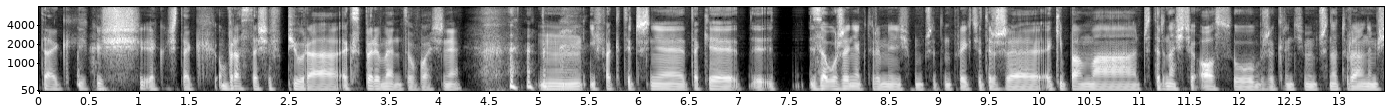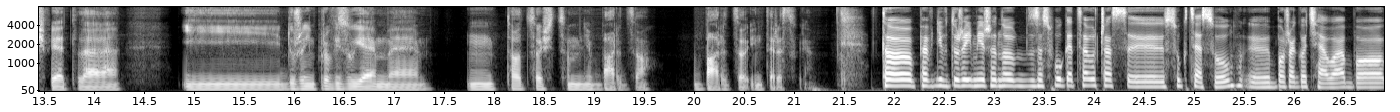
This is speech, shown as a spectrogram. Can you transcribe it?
Tak, jakoś, jakoś tak obrasta się w pióra eksperymentu właśnie. Mm, I faktycznie takie y, założenia, które mieliśmy przy tym projekcie też, że ekipa ma 14 osób, że kręcimy przy naturalnym świetle i dużo improwizujemy. Mm, To coś, co mnie bardzo, bardzo interesuje. To pewnie w dużej mierze no, zasługa cały czas y, sukcesu y, Bożego Ciała, bo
